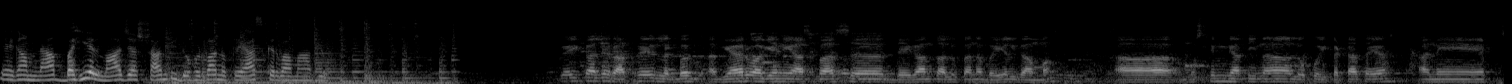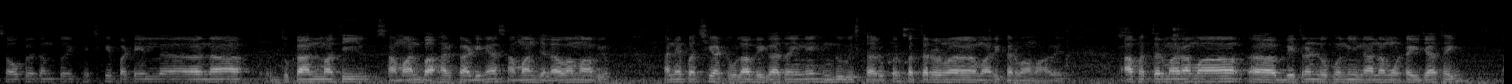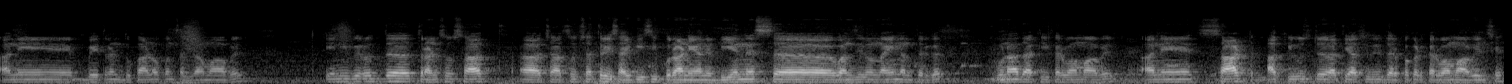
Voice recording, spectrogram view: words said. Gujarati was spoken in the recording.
દહેગામના બહિયલમાં જ્યાં શાંતિ દોહડવાનો પ્રયાસ કરવામાં આવ્યો. ગઈકાલે રાત્રે લગભગ અગિયાર વાગ્યાની આસપાસ દહેગામ તાલુકાના બૈયલ ગામમાં મુસ્લિમ જ્ઞાતિના લોકો એકઠા થયા અને સૌપ્રથમ તો એક એચકે પટેલના દુકાનમાંથી સામાન બહાર કાઢીને સામાન જલાવવામાં આવ્યો અને પછી આ ટોલા ભેગા થઈને હિન્દુ વિસ્તાર ઉપર પથ્થરમારી કરવામાં આવેલ. આ પથ્થરમારામાં બે ત્રણ લોકોની નાના મોટા ઈજા થઈ અને બે ત્રણ દુકાનો પણ સળગાવવામાં આવેલ. એની વિરુદ્ધ ત્રણસો સાત ચારસો છત્રીસ આઈપીસી પુરાણી અને બીએનએસ વન ઝીરો નાઇન અંતર્ગત ગુના દાખલ કરવામાં આવેલ અને સાઠ અક્યુઝડ અત્યાર સુધી ધરપકડ કરવામાં આવેલ છે.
